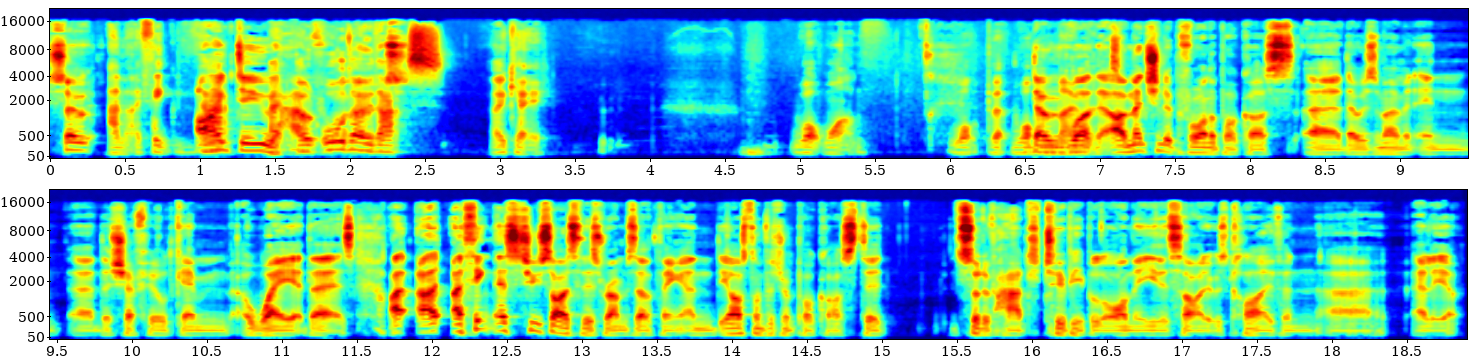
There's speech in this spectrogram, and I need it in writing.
so And I think I that- do I- have one of although that's okay. What one? What? What? There, well, I mentioned it before on the podcast. Uh, there was a moment in uh, the Sheffield game away at theirs. I, I, I think there's two sides to this Ramsdale thing, and the Arsenal Vision podcast did sort of had two people on either side. It was Clive and uh, Elliot.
